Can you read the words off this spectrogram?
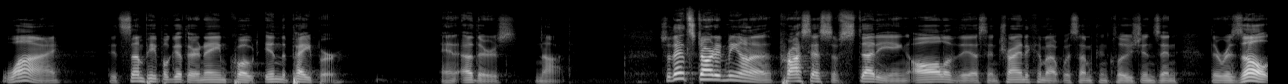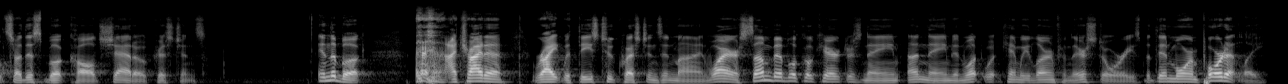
why did some people get their name, quote, in the paper and others not? So that started me on a process of studying all of this and trying to come up with some conclusions. And the results are this book called Shadow Christians. In the book, I try to write with these two questions in mind. Why are some biblical characters named, unnamed, and what, what can we learn from their stories? But then, more importantly,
